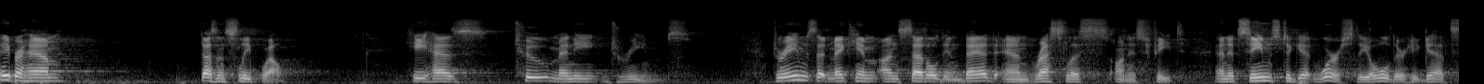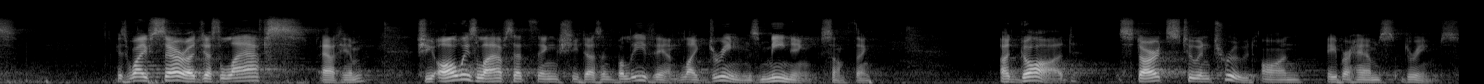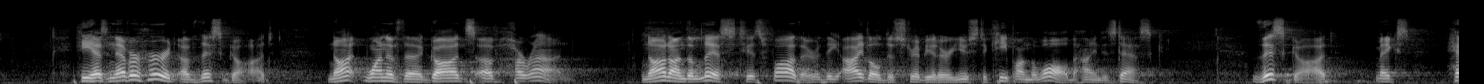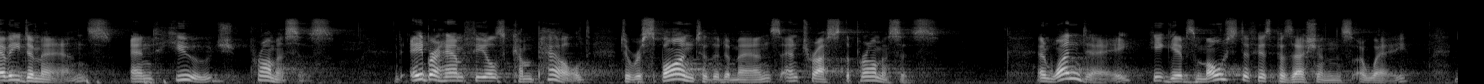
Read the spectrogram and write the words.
Abraham doesn't sleep well. He has too many dreams. Dreams that make him unsettled in bed and restless on his feet. And it seems to get worse the older he gets. His wife Sarah just laughs at him. She always laughs at things she doesn't believe in, like dreams meaning something. A God starts to intrude on Abraham's dreams. He has never heard of this God, not one of the gods of Haran, not on the list his father, the idol distributor, used to keep on the wall behind his desk. This God makes heavy demands and huge promises. And Abraham feels compelled to respond to the demands and trust the promises. And one day, he gives most of his possessions away,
